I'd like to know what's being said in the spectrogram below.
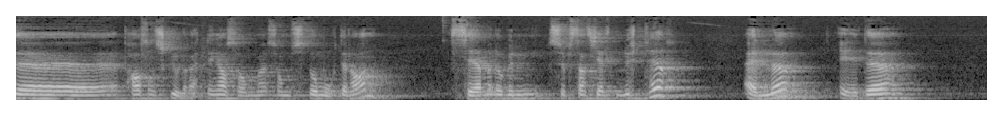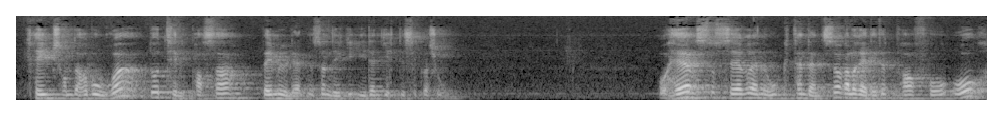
uh, et par sånne skoleretninger som, som, står mot en annen. Ser vi noe substansielt nytt her? Eller er det krig som det har vært, da tilpassa de mulighetene som ligger i den gitte situasjonen? Og Her så ser en òg tendenser allerede etter et par få år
